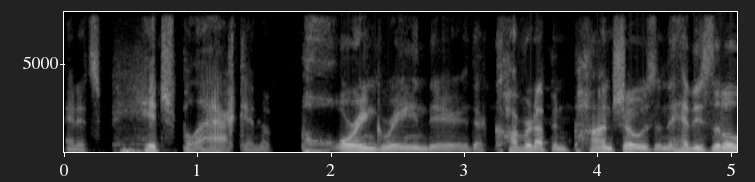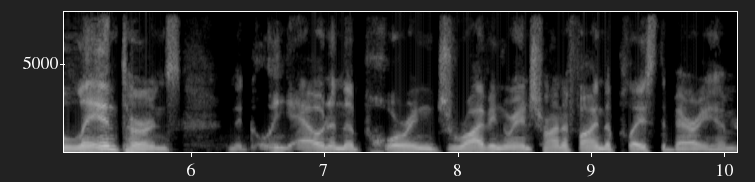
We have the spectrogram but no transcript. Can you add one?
and it's pitch black and the pouring rain there. They're covered up in ponchos, and they have these little lanterns, and they're going out in the pouring, driving rain, trying to find the place to bury him.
